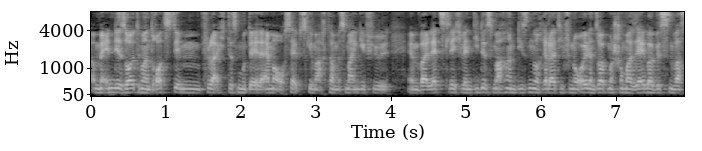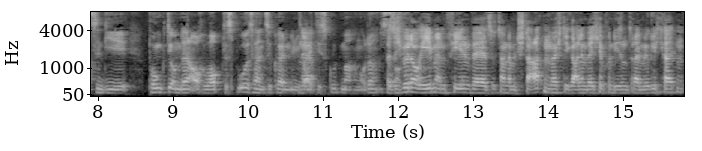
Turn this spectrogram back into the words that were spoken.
am Ende sollte man trotzdem vielleicht das Modell einmal auch selbst gemacht haben, ist mein Gefühl. Ähm, weil letztlich, wenn die das machen, die sind noch relativ neu, dann sollte man schon mal selber wissen, was sind die Punkte, um dann auch überhaupt das beurteilen zu können, inwieweit ja. die es gut machen, oder? Ist also ich würde auch jedem empfehlen, wer sozusagen damit starten möchte, egal in welcher von diesen drei Möglichkeiten,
